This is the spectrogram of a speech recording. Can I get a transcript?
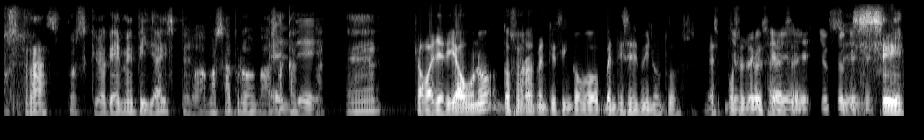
Ostras, pues creo que ahí me pilláis, pero vamos a probar. El de- Caballería 1, 2 horas 25, 26 minutos. Es posible que sea ese. yo creo Sí. que sí. Sí,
